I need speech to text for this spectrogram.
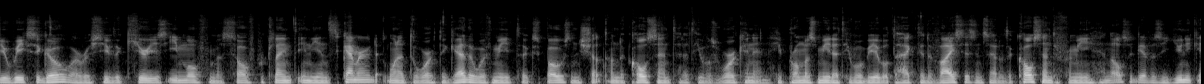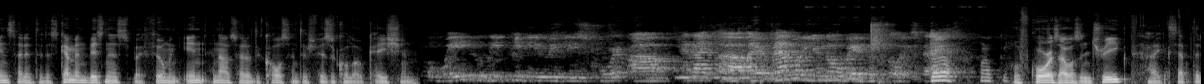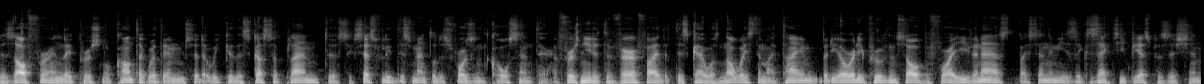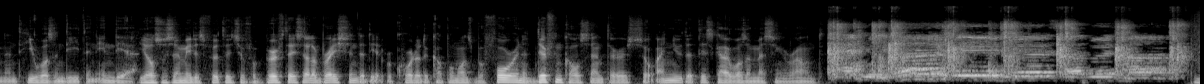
few weeks ago, I received a curious email from a self-proclaimed Indian scammer that wanted to work together with me to expose and shut down the call center that he was working in. He promised me that he will be able to hack the devices inside of the call center for me and also give us a unique insight into the scamming business by filming in and outside of the call center's physical location. way to the Piggly Wiggly store. Uh, and I, uh, I remember you know where store? Of course, I was intrigued. I accepted his offer and laid personal contact with him so that we could discuss a plan to successfully dismantle this fraudulent call center. I first needed to verify that this guy was not wasting my time, but he already proved himself before I even asked by sending me his exact GPS position, and he was indeed in India. He also sent me this footage of a birthday celebration that he had recorded a couple months before in a different call center, so I knew that this guy wasn't messing around.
